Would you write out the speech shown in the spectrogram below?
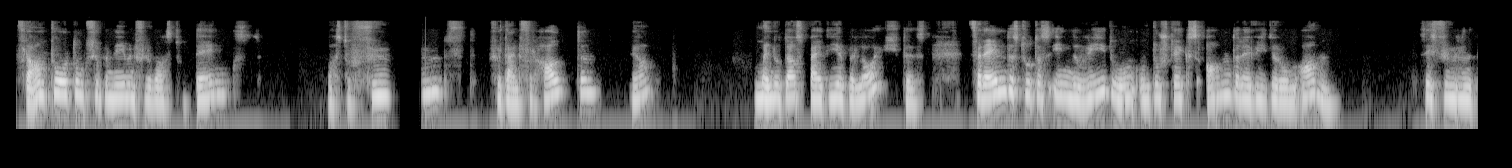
Verantwortung zu übernehmen für was du denkst, was du fühlst, für dein Verhalten, ja. Und wenn du das bei dir beleuchtest, veränderst du das Individuum und du steckst andere wiederum an. Sie fühlen,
